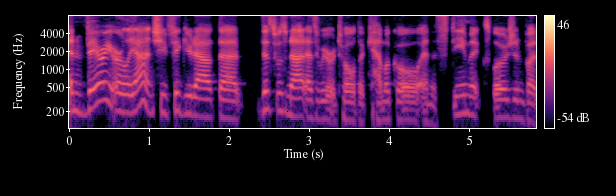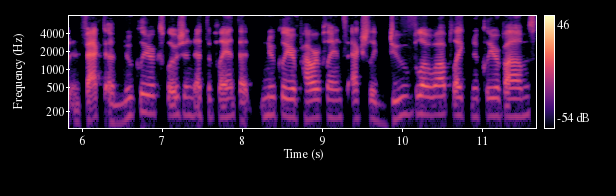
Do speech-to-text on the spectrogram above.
and very early on, she figured out that this was not, as we were told, a chemical and a steam explosion, but in fact, a nuclear explosion at the plant, that nuclear power plants actually do blow up like nuclear bombs.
